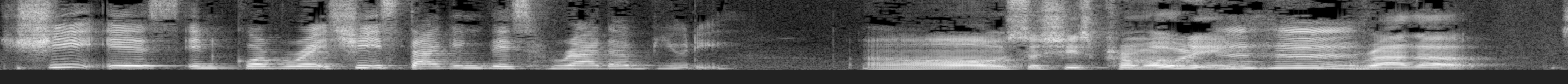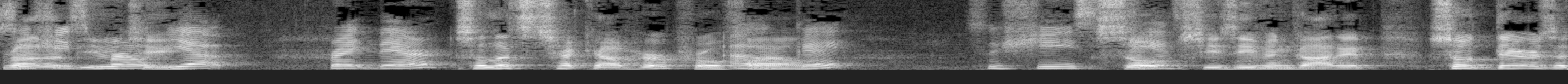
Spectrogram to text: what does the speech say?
she is incorporate. She is tagging this Radha Beauty. Oh, so she's promoting rather Mm-hmm. So rather she's beauty. Yep, right there. So let's check out her profile. Okay. So she's So yes. she's even got it. So there's a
